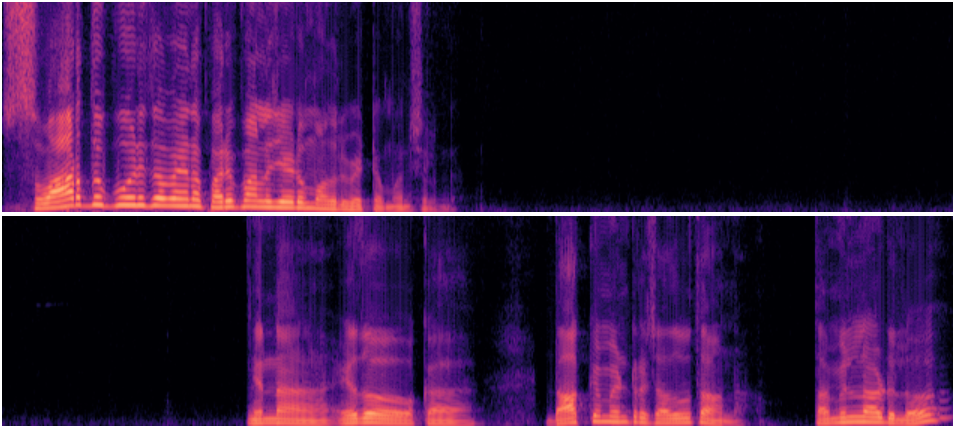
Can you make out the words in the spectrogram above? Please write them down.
స్వార్థపూరితమైన పరిపాలన చేయడం మొదలుపెట్టాం మనుషులుగా. నిన్న ఏదో ఒక డాక్యుమెంటరీ చదువుతా ఉన్నా. తమిళనాడులో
